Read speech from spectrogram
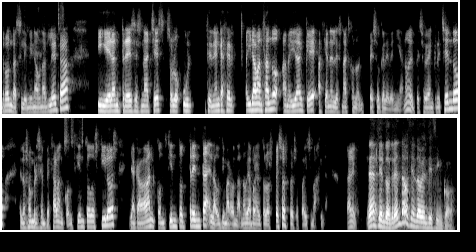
ronda se elimina un atleta y eran tres snatches, solo un, tenían que hacer, ir avanzando a medida que hacían el snatch con el peso que le venía, ¿no? El peso iba creciendo, los hombres empezaban con 102 kilos y acababan con 130 en la última ronda. No voy a poner todos los pesos, pero se podéis imaginar. ¿vale? ¿Eran 130 o 125?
